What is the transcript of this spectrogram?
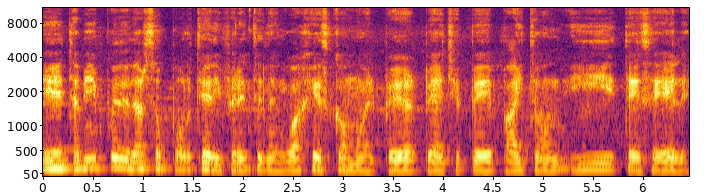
Eh, también puede dar soporte a diferentes lenguajes como el Perl, PHP, Python y TCL.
